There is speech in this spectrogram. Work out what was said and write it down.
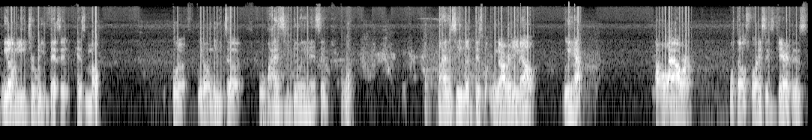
We don't need to revisit his motive. We don't need to. Why is he doing this? And why does he look this? We already know. We have a whole hour with those 46 characters,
